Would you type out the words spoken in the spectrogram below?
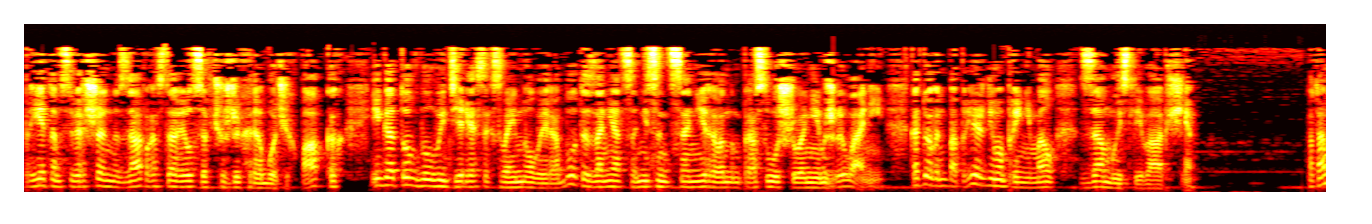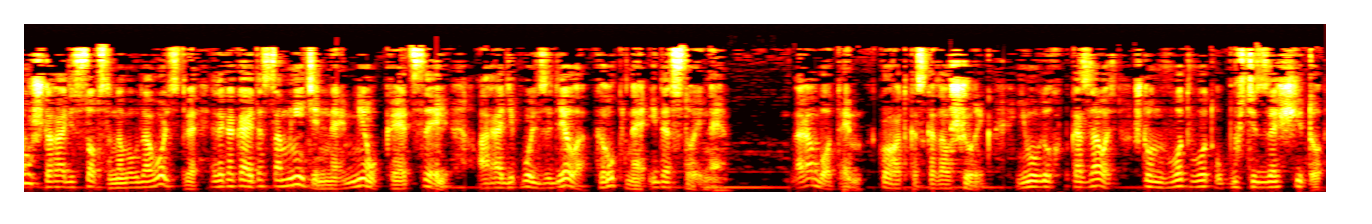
При этом совершенно запросто рылся в чужих рабочих папках и готов был в интересах своей новой работы заняться несанкционированным прослушиванием желаний, которые он по-прежнему принимал за мысли вообще. Потому что ради собственного удовольствия это какая-то сомнительная, мелкая цель, а ради пользы дела крупная и достойная. «Работаем», — коротко сказал Шурик. Ему вдруг показалось, что он вот-вот упустит защиту,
